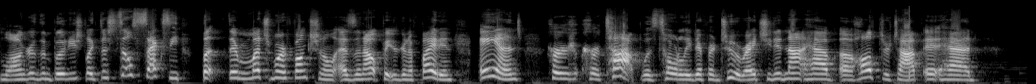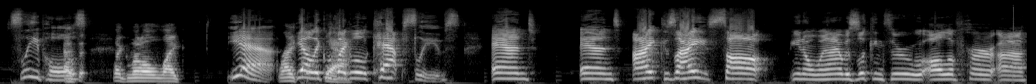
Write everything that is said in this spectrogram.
longer than booty sh- like they're still sexy but they're much more functional as an outfit you're gonna fight in. And her her top was totally different too right? She did not have a halter top. It had sleeve holes. Like little like yeah, Right, Yeah, like with yeah. like little cap sleeves, and and I because I saw you know when I was looking through all of her uh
